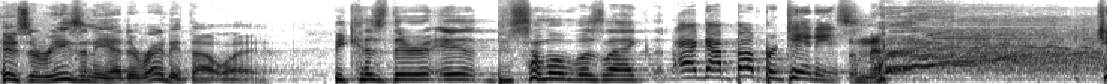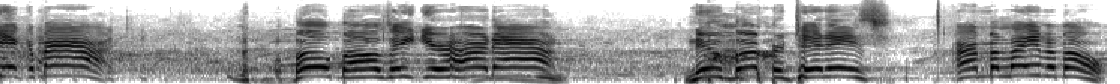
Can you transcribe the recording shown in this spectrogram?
there's a reason he had to write it that way. because there. Is, someone was like, I got bumper titties. Check them out. Bull balls eat your heart out. New bumper titties. Unbelievable.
